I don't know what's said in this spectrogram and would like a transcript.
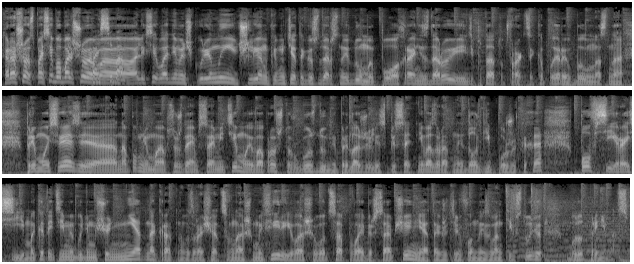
Хорошо, спасибо большое. Спасибо. Алексей Владимирович Куриный, член Комитета Государственной Думы по охране здоровья и депутат от фракции КПРФ, был у нас на прямой связи. Напомню, мы обсуждаем с вами тему и вопрос, что в Госдуме предложили списать невозвратные долги по ЖКХ по всей России. Мы к этой теме будем еще неоднократно возвращаться в нашем эфире, и ваши WhatsApp, Viber сообщения, а также телефонные звонки в студию будут приниматься.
